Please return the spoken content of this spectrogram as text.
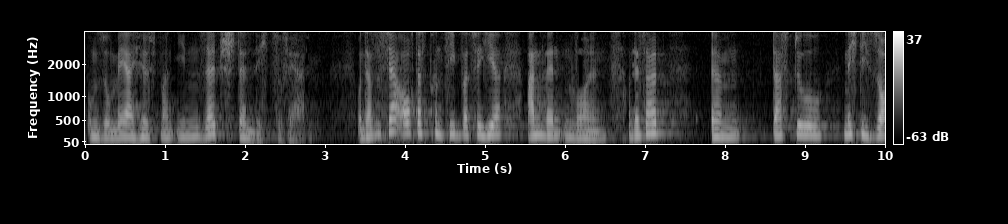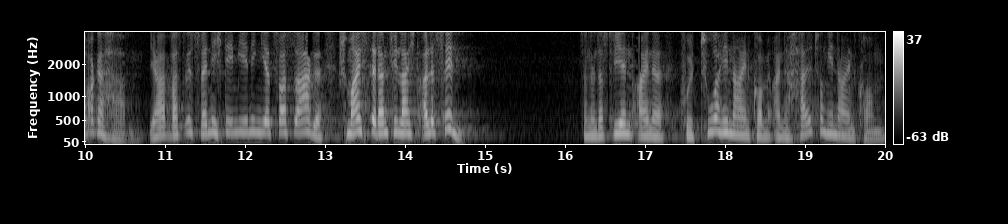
umso mehr hilft man ihnen, selbstständig zu werden. Und das ist ja auch das Prinzip, was wir hier anwenden wollen. Und deshalb ähm, darfst du nicht die Sorge haben. Ja, was ist, wenn ich demjenigen jetzt was sage? Schmeißt er dann vielleicht alles hin? Sondern dass wir in eine Kultur hineinkommen, eine Haltung hineinkommen,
